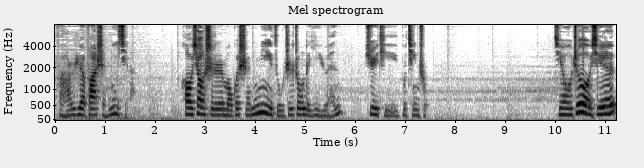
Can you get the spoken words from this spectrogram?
反而越发神秘起来，好像是某个神秘组织中的一员，具体不清楚。就这些，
